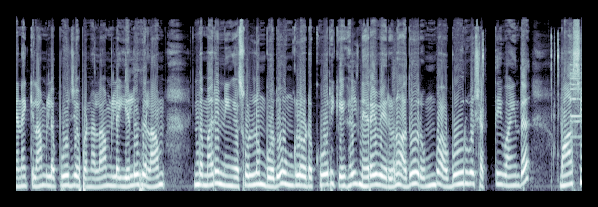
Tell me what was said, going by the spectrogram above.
நினைக்கலாம் இல்லை பூஜை பண்ணலாம் இல்லை எழுதலாம். இந்த மாதிரி நீங்கள் சொல்லும்போது உங்களோட கோரிக்கைகள் நிறைவேறணும். அதுவும் ரொம்ப அபூர்வ சக்தி வாய்ந்த மாசி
